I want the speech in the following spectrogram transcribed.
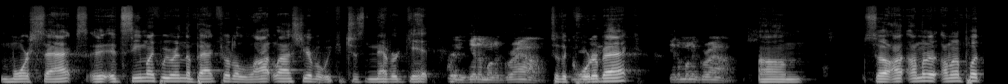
more sacks. It, it, seemed like we were in the backfield a lot last year, but we could just never get get them on the ground to the quarterback. Get them on the ground. Um, so I, I'm gonna I'm gonna put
